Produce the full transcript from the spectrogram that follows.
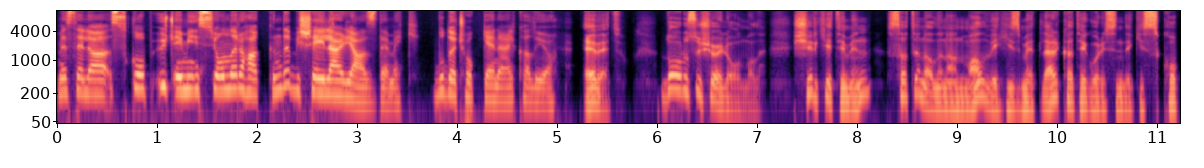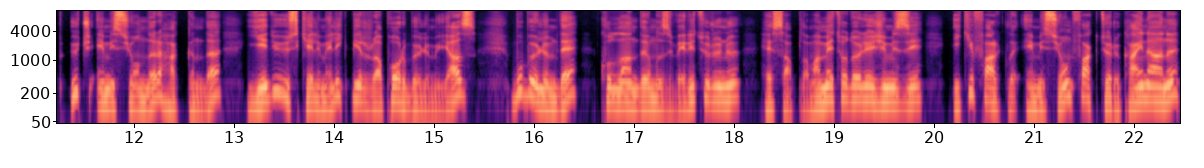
Mesela Scope 3 emisyonları hakkında bir şeyler yaz demek. Bu da çok genel kalıyor. Evet, doğrusu şöyle olmalı. Şirketimin satın alınan mal ve hizmetler kategorisindeki Scope 3 emisyonları hakkında 700 kelimelik bir rapor bölümü yaz. Bu bölümde kullandığımız veri türünü, hesaplama metodolojimizi, iki farklı emisyon faktörü kaynağını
